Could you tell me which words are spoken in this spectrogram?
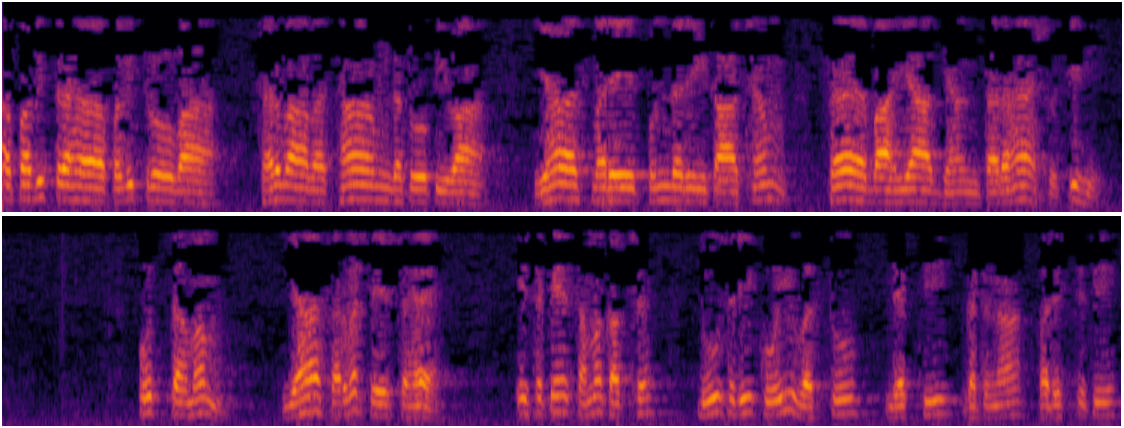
अपवित्र पवित्रो वा सर्वावस्थां गतोऽपि वा। यह स्मरे पुण्डरीकाक्षम स बाह्याभ्यंतर शुचि। उत्तमम। यह सर्वश्रेष्ठ है। इसके समकक्ष दूसरी कोई वस्तु, व्यक्ति, घटना, परिस्थिति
